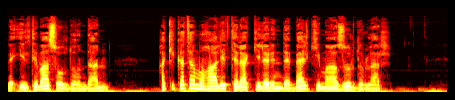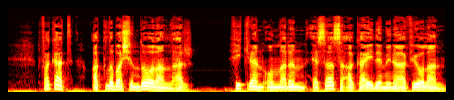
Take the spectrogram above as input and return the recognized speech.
ve iltibas olduğundan, hakikate muhalif telakkilerinde belki mazurdurlar. Fakat aklı başında olanlar, fikren onların esas-ı akaide münafi olan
